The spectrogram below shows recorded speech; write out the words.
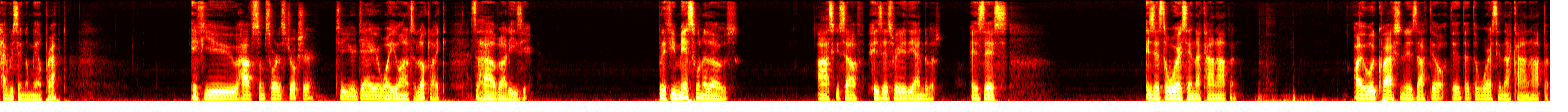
every single meal prepped. If you have some sort of structure to your day or what you want it to look like, it's a hell of a lot easier. But if you miss one of those, ask yourself, is this really the end of it? Is this is this the worst thing that can happen? I would question is that the the, the worst thing that can happen.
